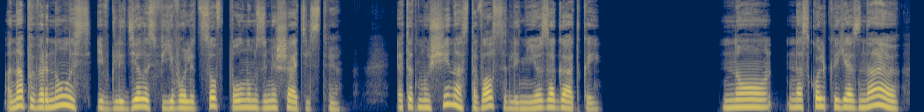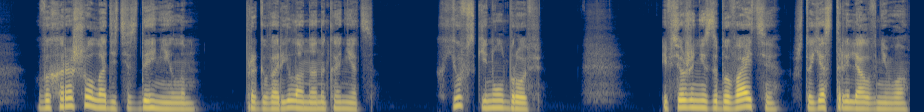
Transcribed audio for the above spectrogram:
Она повернулась и вгляделась в его лицо в полном замешательстве. Этот мужчина оставался для нее загадкой. «Но, насколько я знаю, вы хорошо ладите с Дэниелом», — проговорила она наконец. Хью вскинул бровь. «И все же не забывайте, что я стрелял в него».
